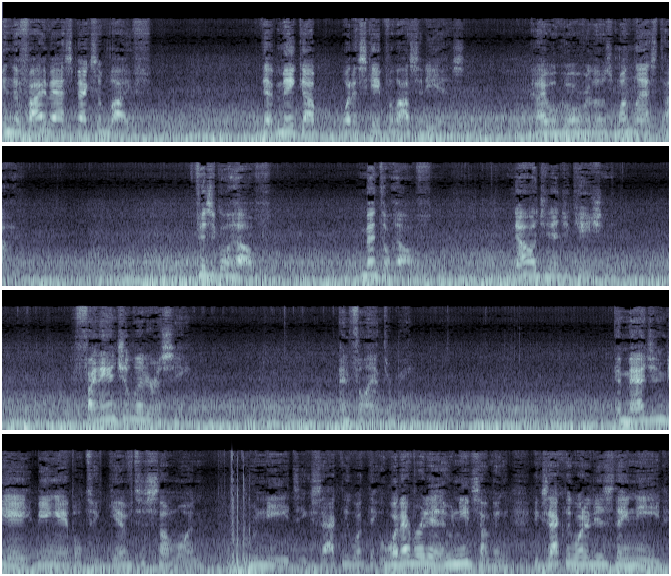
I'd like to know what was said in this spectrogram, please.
in the five aspects of life that make up what escape velocity is. And I will go over those one last time physical health, mental health, knowledge and education, financial literacy, and philanthropy. Imagine be, being able to give to someone who needs exactly what they, whatever it is, who needs something, exactly what it is they need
